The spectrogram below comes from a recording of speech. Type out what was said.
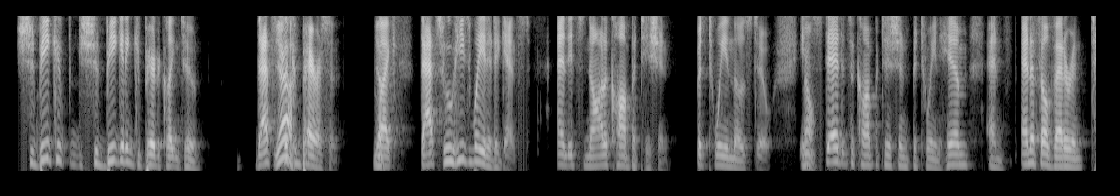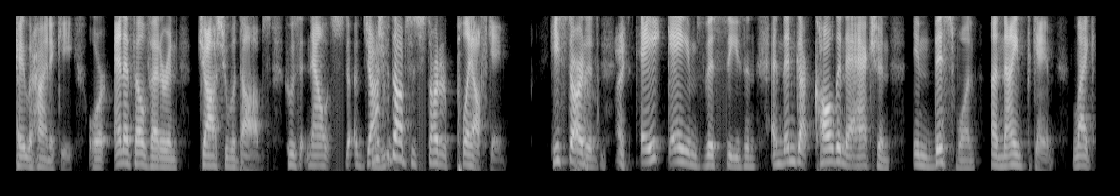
should be should be getting compared to Clayton Tune. That's Yeah. the comparison. Yes. Like that's who he's weighted against. And it's not a competition between those two. No. Instead, it's a competition between him and NFL veteran Taylor Heinicke or NFL veteran Joshua Dobbs, who's now Joshua Mm-hmm. Dobbs has started a playoff game. He started Right. eight games this season and then got called into action in this one, a ninth game. Like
